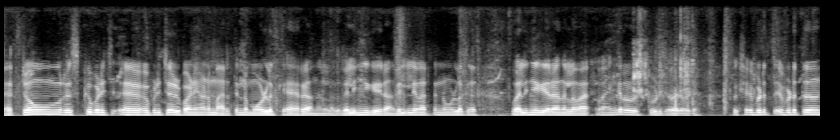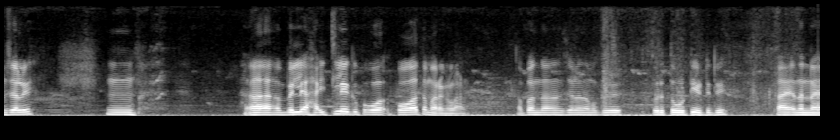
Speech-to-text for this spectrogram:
ഏറ്റവും റിസ്ക് പിടിച്ച് പിടിച്ച ഒരു പണിയാണ് മരത്തിന്റെ മുകളിൽ കയറുക എന്നുള്ളത്. വലിഞ്ഞു കയറുക വലിയ മരത്തിന്റെ മുകളിലൊക്കെ വലിഞ്ഞു കയറുക എന്നുള്ള ഭയങ്കര റിസ്ക് പിടിച്ച പരിപാടിയാണ് പക്ഷേ ഇവിടുത്തെ ഇവിടുത്തെ വെച്ചാൽ വലിയ ഹൈറ്റിലേക്ക് പോവാ പോകാത്ത മരങ്ങളാണ്. അപ്പോൾ എന്താണെന്ന് വെച്ചാൽ നമുക്ക് ഒരു തോട്ടി ഇട്ടിട്ട് കായ തന്നെ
